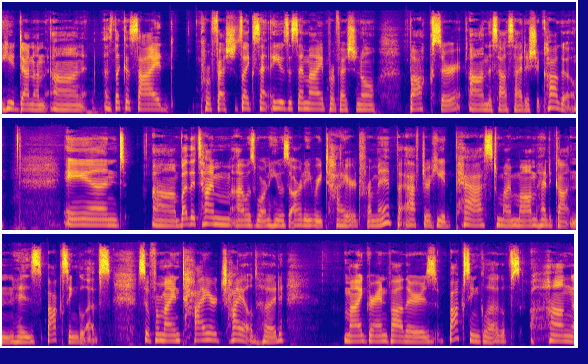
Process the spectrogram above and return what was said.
he had done on on as like a side profession like he was a semi-professional boxer on the south side of chicago and Um, by the time I was born, he was already retired from it. But after he had passed, my mom had gotten his boxing gloves. So for my entire childhood, my grandfather's boxing gloves hung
